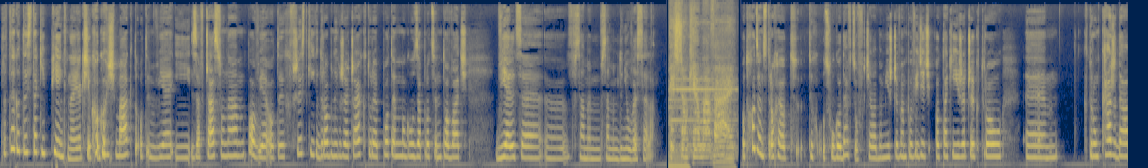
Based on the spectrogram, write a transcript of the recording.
Dlatego to jest takie piękne, jak się kogoś ma, kto o tym wie i zawczasu nam powie o tych wszystkich drobnych rzeczach, które potem mogą zaprocentować wielce y, w samym, w samym dniu wesela. Odchodząc trochę od tych usługodawców, chciałabym jeszcze Wam powiedzieć o takiej rzeczy, którą, którą każda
